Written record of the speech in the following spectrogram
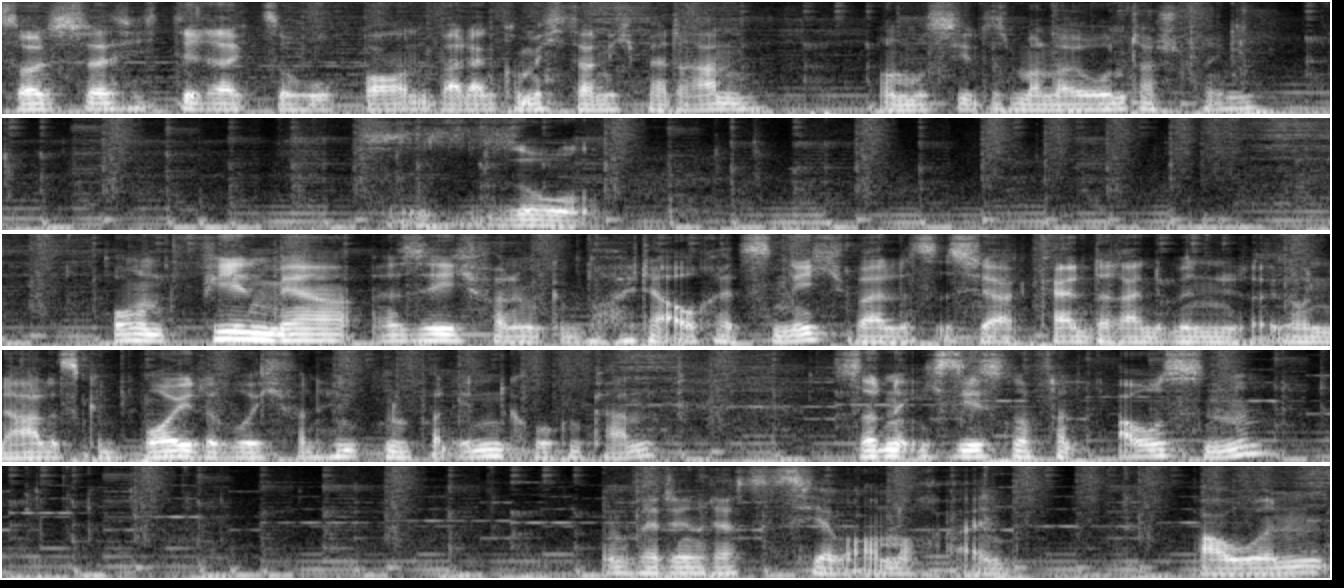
Ich sollte es vielleicht nicht direkt so hoch bauen, weil dann komme ich da nicht mehr dran und muss jedes Mal neu runterspringen. So. Und viel mehr sehe ich von dem Gebäude auch jetzt nicht, weil es ist ja kein dreidimensionales Gebäude, wo ich von hinten und von innen gucken kann sondern ich sehe es nur von außen. Und werde den Rest jetzt hier aber auch noch einbauen.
